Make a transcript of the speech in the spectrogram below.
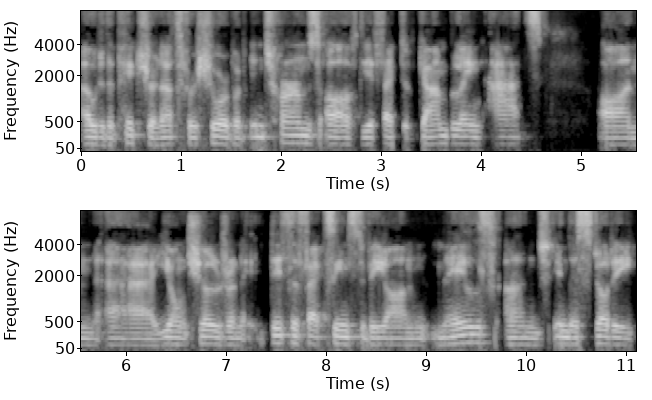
out of the picture, that's for sure. But in terms of the effect of gambling ads on uh, young children. This effect seems to be on males, and in this study,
